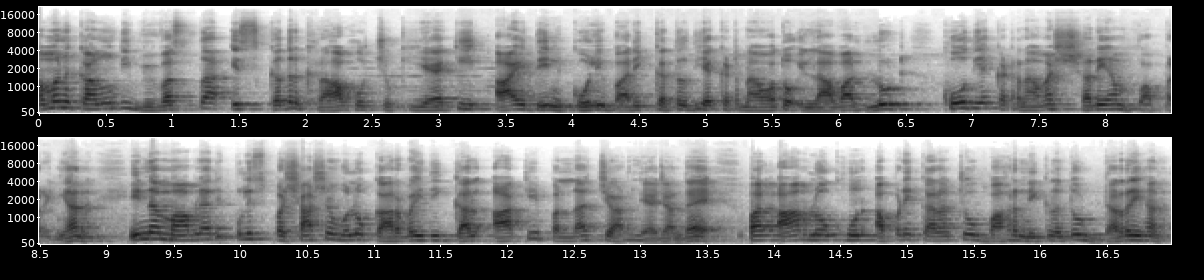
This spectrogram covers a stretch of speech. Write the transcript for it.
ਅਮਨ ਕਾਨੂੰਨ ਦੀ ਵਿਵਸਥਾ ਇਸ ਕਦਰ ਖਰਾਬ ਹੋ ਚੁੱਕੀ ਹੈ ਕਿ ਆਏ ਦਿਨ ਗੋਲੀਬਾਰੀ ਕਤਲ ਦੀਆਂ ਘਟਨਾਵਾਂ ਤੋਂ ਇਲਾਵਾ ਲੁੱਟ ਖੋਹ ਦੀਆਂ ਘਟਨਾਵਾਂ ਸ਼ਰੇਆਮ ਵਾਪਰ ਰਹੀਆਂ ਹਨ। ਇਨ੍ਹਾਂ ਮਾਮਲਿਆਂ ਤੇ ਪੁਲਿਸ ਪ੍ਰਸ਼ਾਸਨ ਵੱਲੋਂ ਕਾਰਵਾਈ ਦੀ ਗੱਲ ਆ ਕੇ ਪੱਲਾ ਝਾੜ ਲਿਆ ਜਾਂਦਾ ਹੈ। ਪਰ ਆਮ ਲੋਕ ਹੁਣ ਆਪਣੇ ਘਰਾਂ ਚੋਂ ਬਾਹਰ ਨਿਕਲਣ ਤੋਂ ਡਰ ਰਹੇ ਹਨ।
